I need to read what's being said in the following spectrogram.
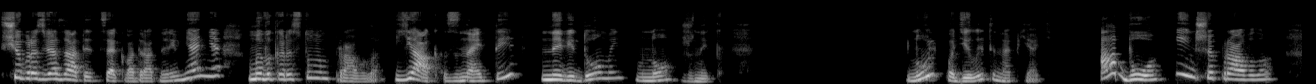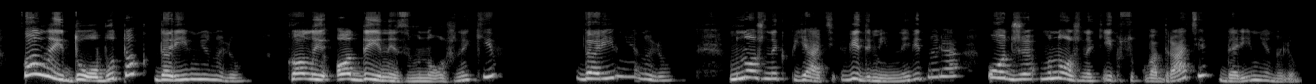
Щоб розв'язати це квадратне рівняння, ми використовуємо правило, як знайти невідомий множник. 0 поділити на 5. Або інше правило, коли добуток дорівнює нулю. Коли один із множників дорівнює нулю. Множник 5 відмінний від нуля, отже, множник х у квадраті дорівнює нулю.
